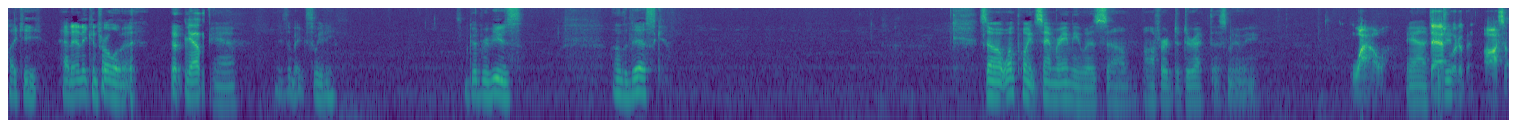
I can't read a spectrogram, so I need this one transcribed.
Like he had any control of it. Yep. Yeah. He's a big sweetie. Some good reviews of the disc. So at one point, Sam Raimi was um, offered to direct this movie. Wow. Yeah, That you- would have been awesome.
